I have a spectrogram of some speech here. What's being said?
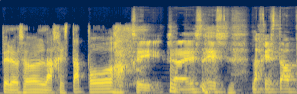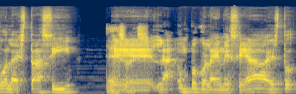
pero son la Gestapo. Sí, o sea, es, la Gestapo, la Stasi, eh, un poco la NSA, esto,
